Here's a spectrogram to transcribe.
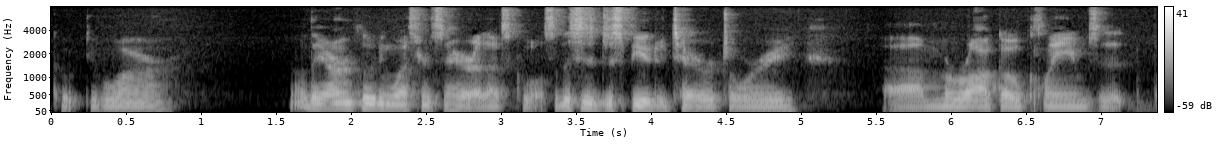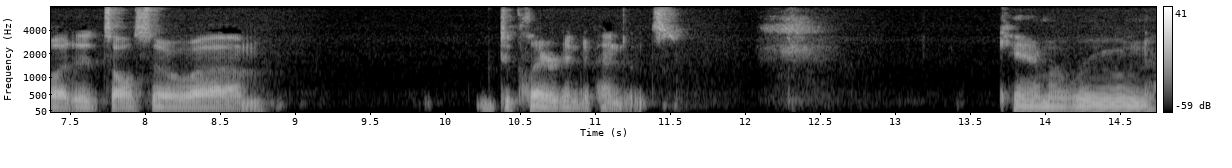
Cote d'Ivoire. Oh, they are including Western Sahara. That's cool. So this is disputed territory. Uh, Morocco claims it, but it's also um, declared independence. Cameroon.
